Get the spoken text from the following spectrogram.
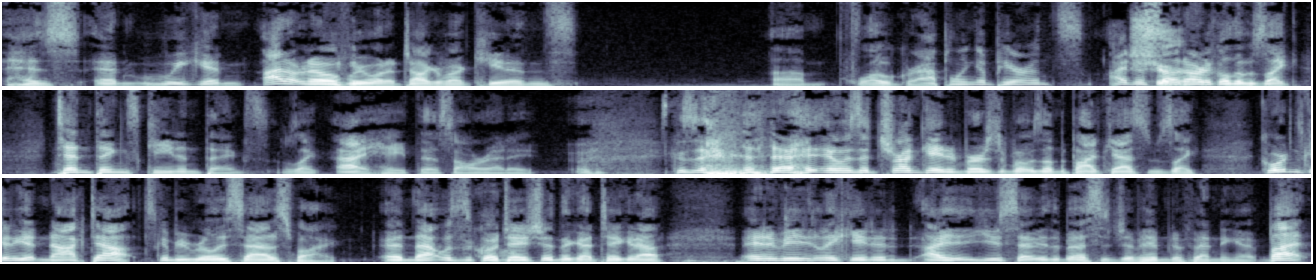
has, and we can. I don't know if we want to talk about Keenan's um, flow grappling appearance. I just saw an article that was like 10 things Keenan thinks. I was like, I hate this already. Because it was a truncated version of what was on the podcast. It was like, Gordon's going to get knocked out. It's going to be really satisfying. And that was the quotation that got taken out. And immediately, Keenan, I you sent me the message of him defending it. But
